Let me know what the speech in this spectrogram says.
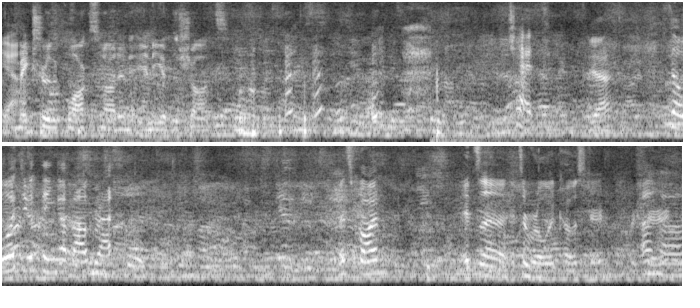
Yeah. Make sure the clock's not in any of the shots. Chat. Yeah. So what do you think about grad school? It's fun It's a it's a roller coaster for sure. Uh-huh.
